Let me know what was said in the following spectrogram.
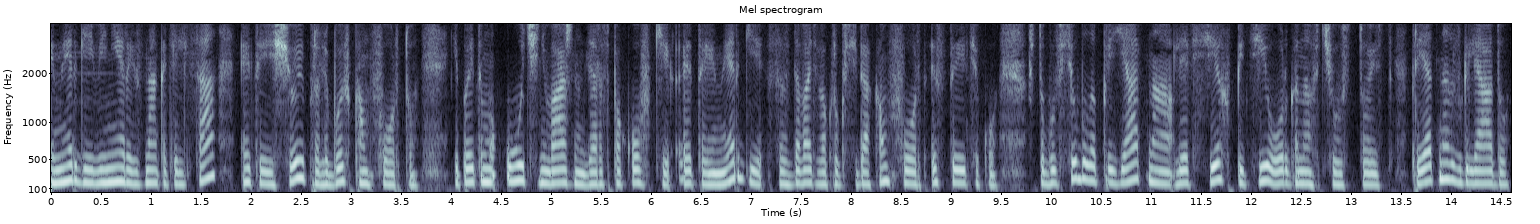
Энергия Венеры из знака Тельца — это еще и про любовь к комфорту. И поэтому очень важно для распаковки этой энергии создавать вокруг себя комфорт, эстетику, чтобы все было приятно для всех пяти органов чувств. То есть приятно взгляду,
